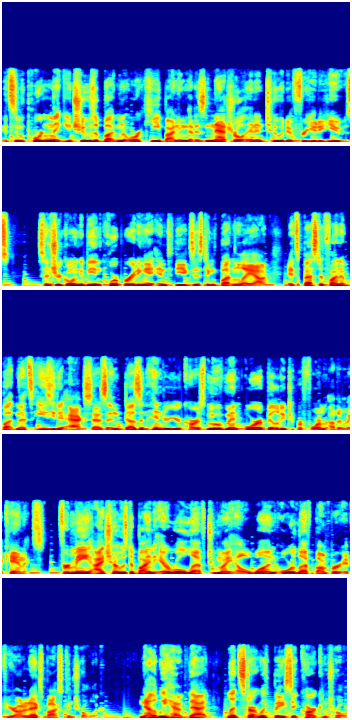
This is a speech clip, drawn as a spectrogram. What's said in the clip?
It's important that you choose a button or key binding that is natural and intuitive for you to use. Since you're going to be incorporating it into the existing button layout, it's best to find a button that's easy to access and doesn't hinder your car's movement or ability to perform other mechanics. For me, I chose to bind air roll left to my L1 or left bumper if you're on an Xbox controller. Now that we have that, let's start with basic car control.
